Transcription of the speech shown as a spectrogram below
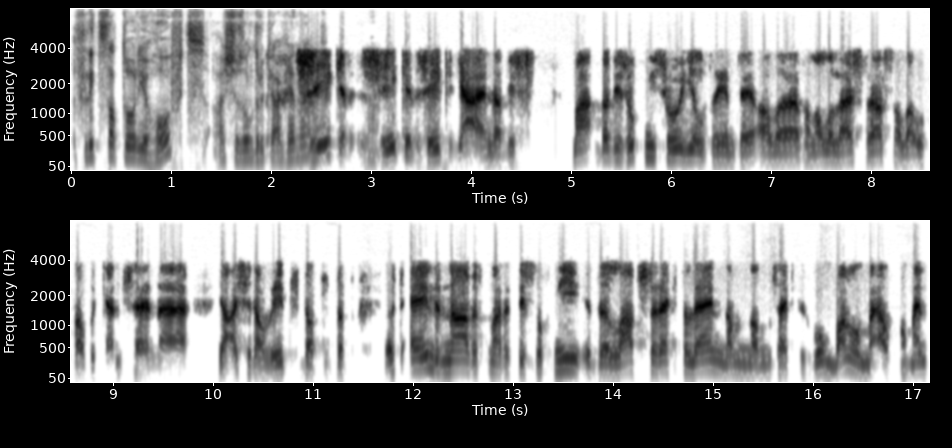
Flitst dat door je hoofd als je zo'n drukke agenda hebt? Zeker, zeker, zeker. Ja, en dat is... Maar dat is ook niet zo heel vreemd. Hè. Alle, van alle luisteraars zal dat ook wel bekend zijn. Uh, ja, als je dan weet dat, dat het einde nadert, maar het is nog niet de laatste rechte lijn, dan, dan zijn je gewoon bang om elk moment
